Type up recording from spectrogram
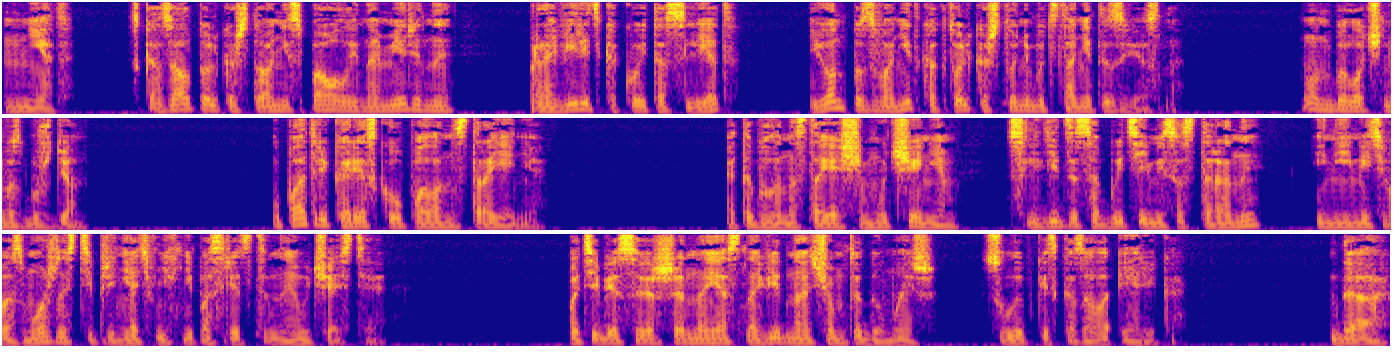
Нет. Сказал только, что они с Паулой намерены проверить какой-то след, и он позвонит, как только что-нибудь станет известно. Он был очень возбужден. У Патрика резко упало настроение. Это было настоящим мучением следить за событиями со стороны и не иметь возможности принять в них непосредственное участие. «По тебе совершенно ясно видно, о чем ты думаешь», — с улыбкой сказала Эрика. «Да,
